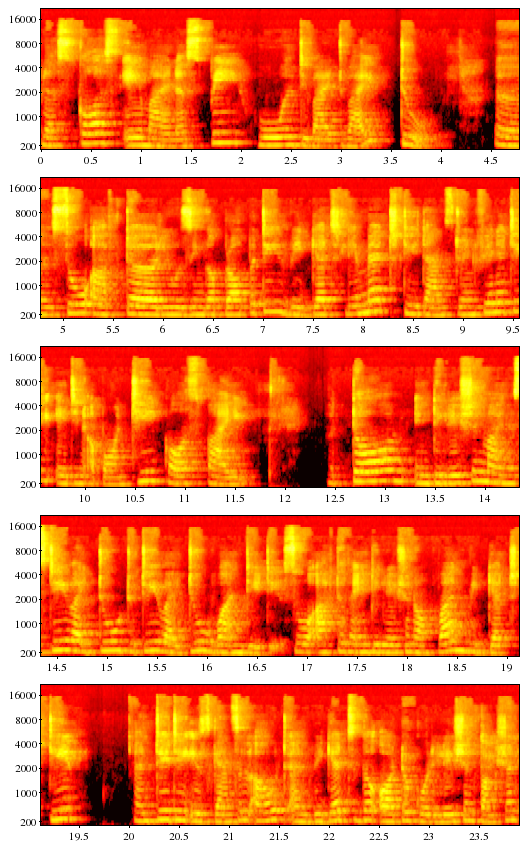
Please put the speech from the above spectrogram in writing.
plus cos a minus b whole divided by 2. Uh, so after using a property we get limit t tends to infinity 18 upon t cos pi tau integration minus t by 2 to t by 2 1 dt. So after the integration of 1 we get t and tt is cancelled out and we get the autocorrelation function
